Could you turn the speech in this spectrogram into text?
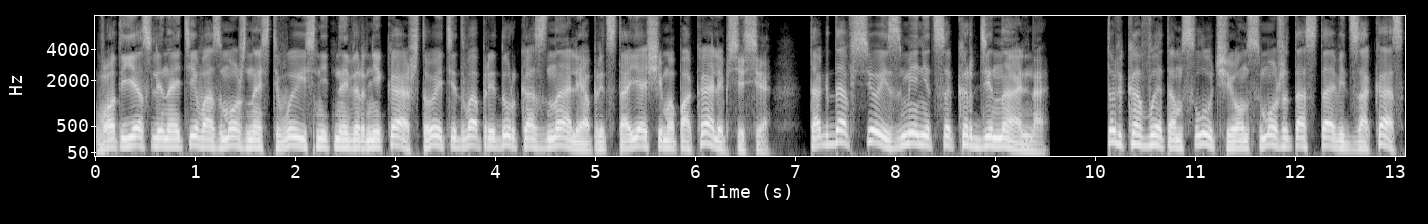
Вот если найти возможность выяснить наверняка, что эти два придурка знали о предстоящем апокалипсисе, тогда все изменится кардинально. Только в этом случае он сможет оставить заказ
